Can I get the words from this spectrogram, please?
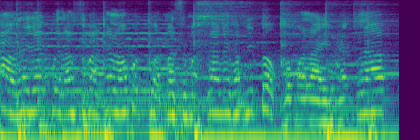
อ้าวถ้าอยากเปิดรับสมัครนักร้องประกวดมาสมัครได้นะครับที่โต๊ะพวงมาลัยนะครับ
